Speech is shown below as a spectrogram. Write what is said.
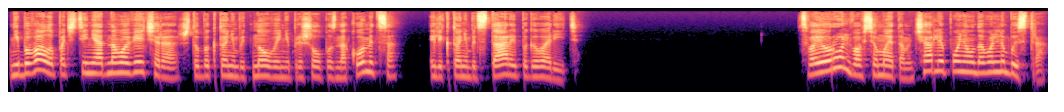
Не бывало почти ни одного вечера, чтобы кто-нибудь новый не пришел познакомиться или кто-нибудь старый поговорить. Свою роль во всем этом Чарли понял довольно быстро.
